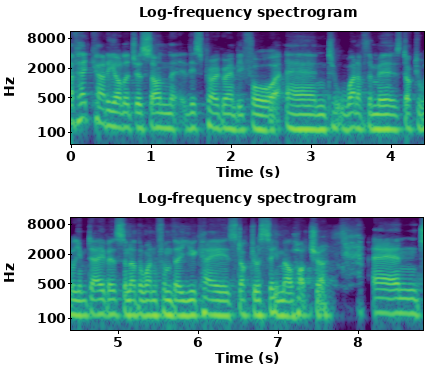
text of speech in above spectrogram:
I've had cardiologists on this program before, and one of them is Dr. William Davis. Another one from the UK is Dr. Aseem Malhotra. And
